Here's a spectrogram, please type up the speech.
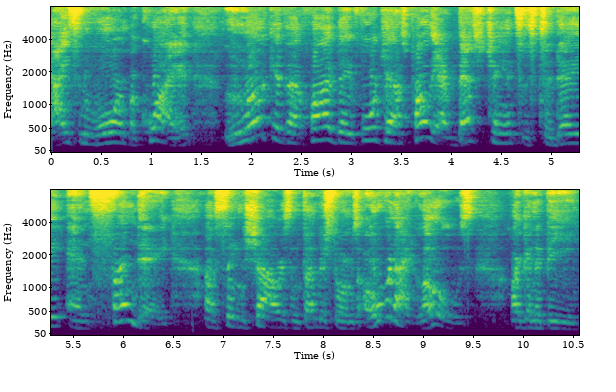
nice and warm but quiet. Look at that five-day forecast. Probably our best chances today and Sunday of seeing showers and thunderstorms. Overnight lows are going to be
